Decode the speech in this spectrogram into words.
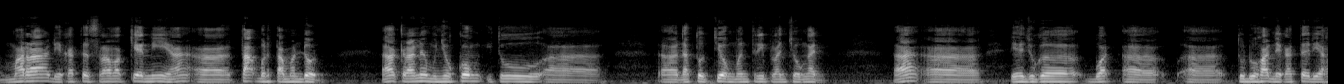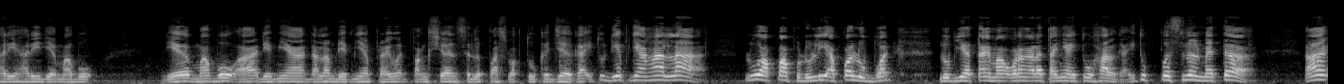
marah dia kata Serawakian ni ah uh, tak bertamadun ah kerana menyokong itu uh, uh, Datuk Tiong Menteri Pelancongan. Ah uh, dia juga buat uh, uh, tuduhan. Dia kata dia hari-hari dia mabuk. Dia mabuk ah dia punya dalam dia punya private function selepas waktu kerja. Kan itu dia punya hal lah lu apa peduli apa lu buat lu punya time ah, orang ada tanya itu hal kan itu personal matter. Ah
